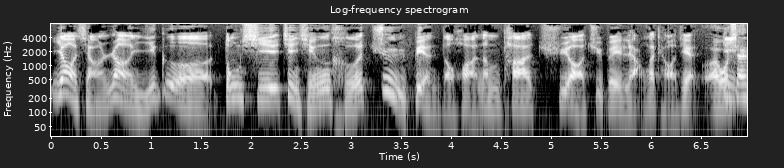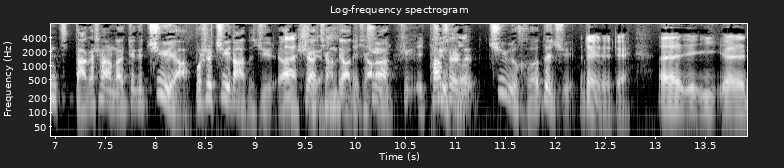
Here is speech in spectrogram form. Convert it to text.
要想让一个东西进行核聚变的话，那么它需要具备两个条件。呃，我先打个岔呢，这个聚啊，不是巨大的聚啊，是要强调一下啊，它是聚合的聚。对对对，呃呃，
